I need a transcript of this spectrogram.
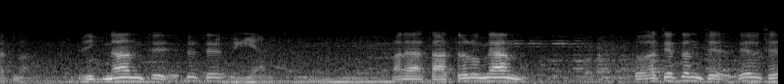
આત્મા. વિજ્ઞાન છે. શું છે? વિજ્ઞાન અને શાસ્ત્ર શાસ્ત્રનું જ્ઞાન તો અચેતન છે. શું છે?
